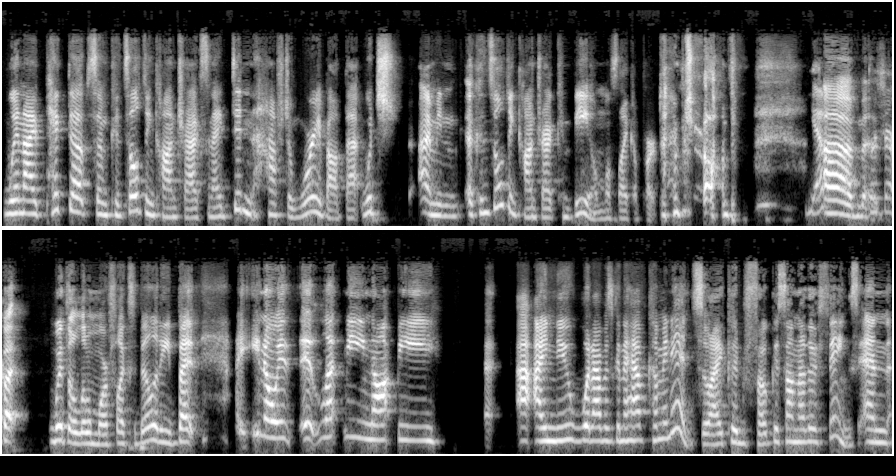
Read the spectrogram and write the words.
when I picked up some consulting contracts and I didn't have to worry about that, which I mean, a consulting contract can be almost like a part-time job. Yeah, um, sure. but with a little more flexibility. But you know, it it let me not be. I, I knew what I was going to have coming in, so I could focus on other things. And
